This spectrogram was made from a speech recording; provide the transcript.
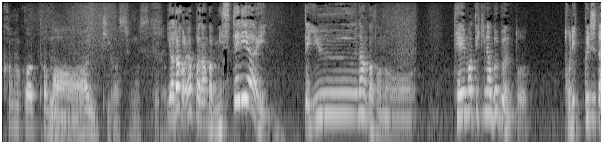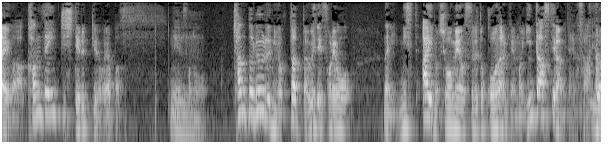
かなか多分ない気がしますけど、ねいや、だからやっぱなんかミステリアイっていう、なんかその、テーマ的な部分とトリック自体が完全一致してるっていうのがやっぱ、ね、うんその、ちゃんとルールにのっとった上でそれを、何ミス、愛の証明をするとこうなるみたいな、まあ、インターステラーみたいなさ、いや、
